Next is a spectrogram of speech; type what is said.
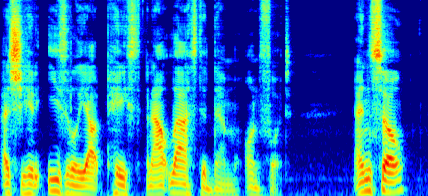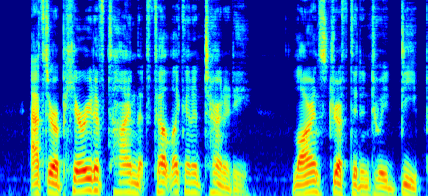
as she had easily outpaced and outlasted them on foot. And so, after a period of time that felt like an eternity, Lawrence drifted into a deep,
